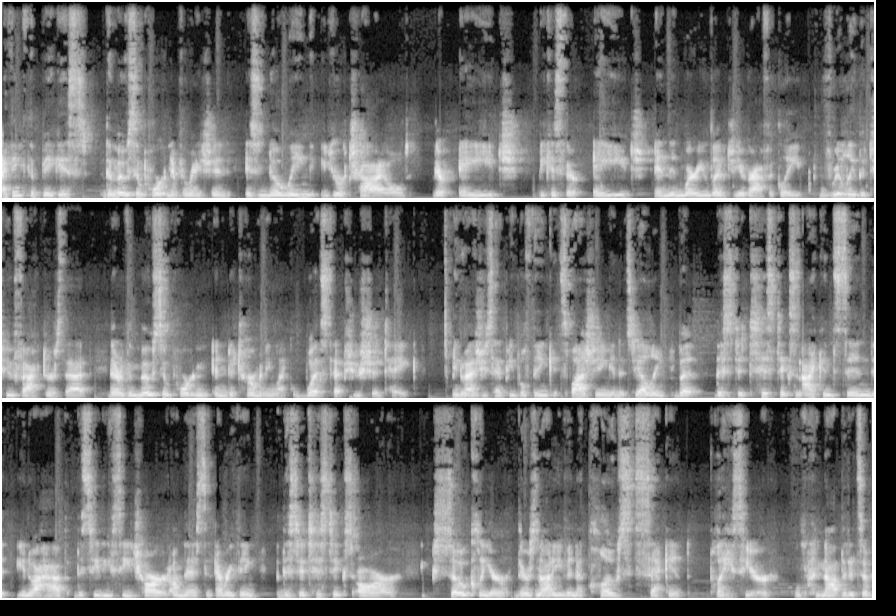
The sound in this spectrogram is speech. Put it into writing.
I think the biggest, the most important information is knowing your child, their age, because their age and then where you live geographically, really the two factors that they're the most important in determining like what steps you should take. You know, as you said, people think it's splashing and it's yelling, but the statistics, and I can send, you know, I have the CDC chart on this and everything. The statistics are so clear. There's not even a close second place here. Not that it's a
